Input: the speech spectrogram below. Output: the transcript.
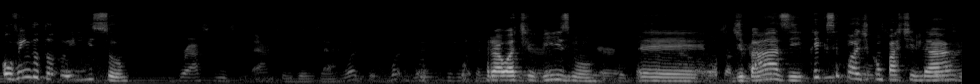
ouvindo tudo isso, para o ativismo é, de base, o que, que você pode compartilhar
